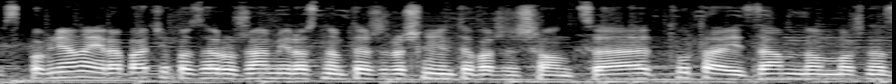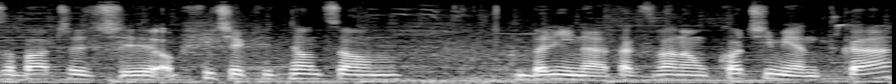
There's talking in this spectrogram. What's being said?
Na wspomnianej rabacie poza różami rosną też rośliny towarzyszące. Tutaj za mną można zobaczyć y, obficie kwitnącą bylinę, tak zwaną kocimiętkę.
